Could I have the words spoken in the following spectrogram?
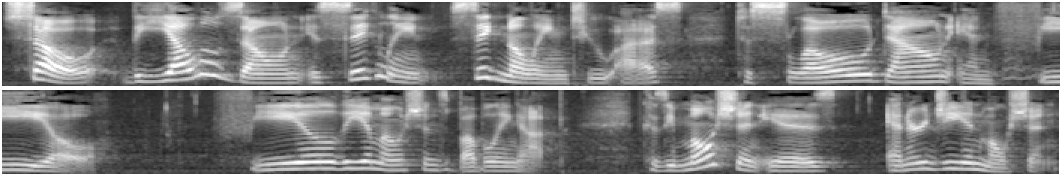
So the yellow zone is signaling, signaling to us to slow down and feel. Feel the emotions bubbling up. Because emotion is energy in motion.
